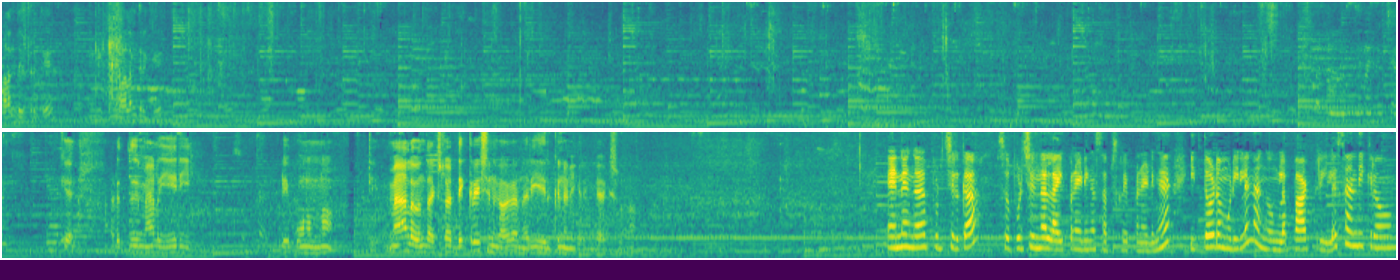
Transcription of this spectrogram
வளர்ந்துட்டு இருக்கு. இங்கே கொஞ்சம் வளர்ந்துருக்கு. ஓகே அடுத்து மேலே ஏறி அப்படியே போனோம்னா ஓகே மேலே வந்து ஆக்சுவலாக டெக்கரேஷனுக்காக நிறைய இருக்குன்னு நினைக்கிறேன் இங்கே ஆக்சுவலாக என்னங்க பிடிச்சிருக்கா? ஸோ பிடிச்சிருந்தா லைக் பண்ணிவிடுங்க சப்ஸ்கிரைப் பண்ணிவிடுங்க இத்தோட முடியல நாங்கள் உங்களை பார்ட் த்ரீல சந்திக்கிறோம்.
